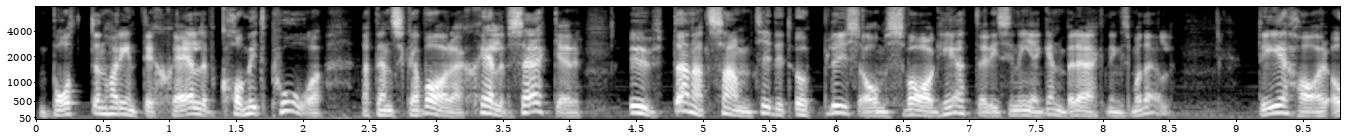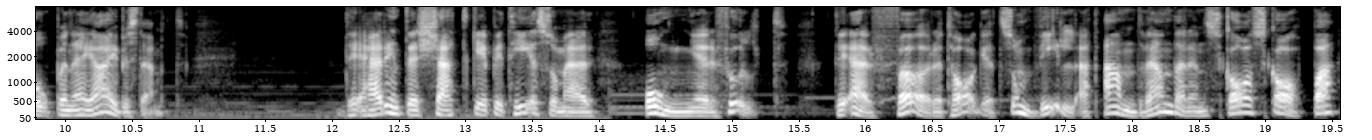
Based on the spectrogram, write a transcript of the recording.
Botten har inte själv kommit på att den ska vara självsäker utan att samtidigt upplysa om svagheter i sin egen beräkningsmodell. Det har OpenAI bestämt. Det är inte ChatGPT som är ångerfullt. Det är företaget som vill att användaren ska skapa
